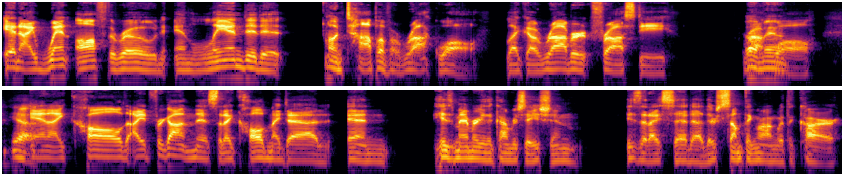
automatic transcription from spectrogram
And I went off the road and landed it on top of a rock wall, like a Robert Frosty Oh, rock man. wall Yeah, and I called. I had forgotten this that I called my dad, and his memory of the conversation is that I said, uh, "There's something wrong with the car,"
